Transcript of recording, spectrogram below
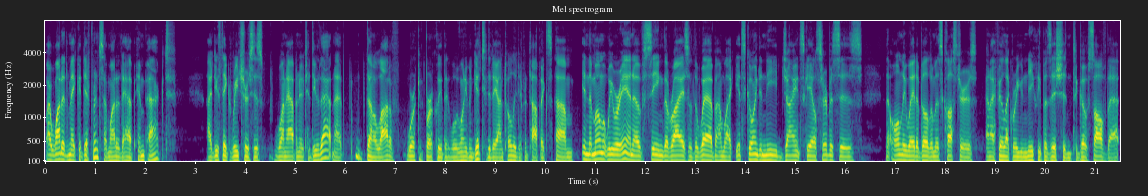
I wanted to make a difference. I wanted to have impact. I do think Reachers is one avenue to do that. And I've done a lot of work at Berkeley that we won't even get to today on totally different topics. Um, in the moment we were in of seeing the rise of the web, I'm like, it's going to need giant scale services the only way to build them is clusters, and I feel like we're uniquely positioned to go solve that.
